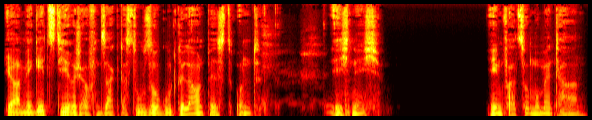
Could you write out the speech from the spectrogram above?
Ja, mir geht's tierisch auf den Sack, dass du so gut gelaunt bist und ich nicht. Jedenfalls so momentan.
